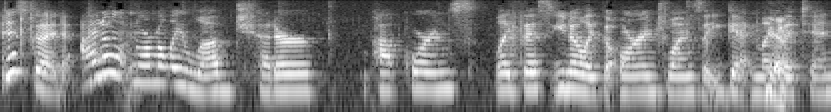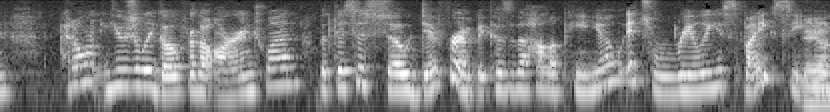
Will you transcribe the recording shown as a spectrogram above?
It is good. I don't normally love cheddar popcorns like this, you know, like the orange ones that you get in like Yeah. the tin. I don't usually go for the orange one, but this is so different because of the jalapeno. It's really spicy. Yeah.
